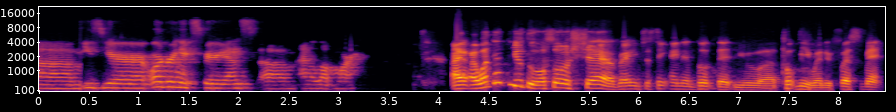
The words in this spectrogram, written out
um, easier ordering experience, um, and a lot more. I, I wanted you to also share a very interesting anecdote that you uh, told me when we first met,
